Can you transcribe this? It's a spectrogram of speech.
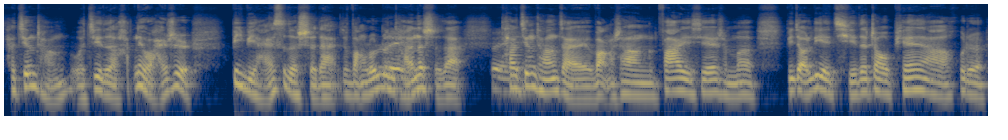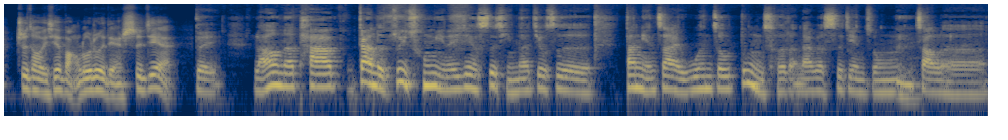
他经常，我记得那会儿还是 BBS 的时代，就网络论坛的时代，他经常在网上发一些什么比较猎奇的照片啊，或者制造一些网络热点事件。对，然后呢，他干的最聪明的一件事情呢，就是当年在温州动车的那个事件中造了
